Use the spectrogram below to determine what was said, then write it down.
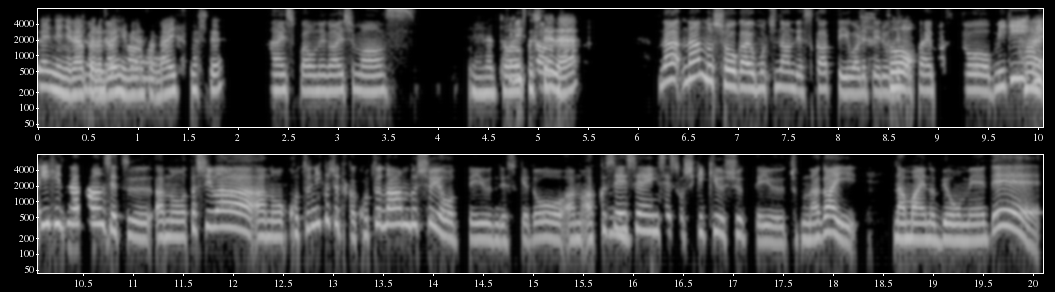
1000人になったらぜひ皆さんナイスパして。ナイスパお願いします。みんな登録してね。な、何の障害をお持ちなんですかって言われてるんで答えますと、右、はい、右膝関節、あの、私は、あの、骨肉腫とか骨軟部腫瘍って言うんですけど、あの、悪性繊維性組織吸収っていう、ちょっと長い名前の病名で、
